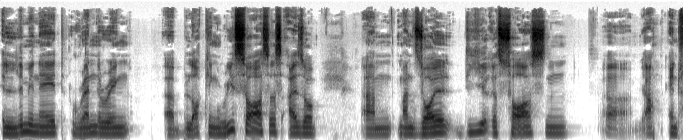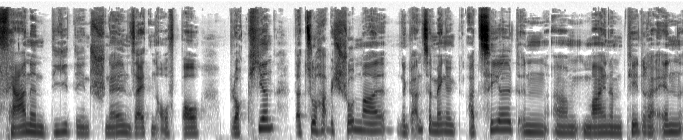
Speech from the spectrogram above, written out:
Eliminate Rendering äh, Blocking Resources. Also ähm, man soll die Ressourcen äh, ja, entfernen, die den schnellen Seitenaufbau blockieren. Dazu habe ich schon mal eine ganze Menge erzählt in ähm, meinem T3N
